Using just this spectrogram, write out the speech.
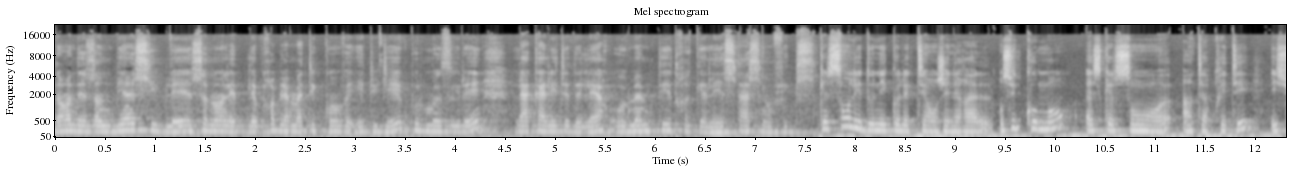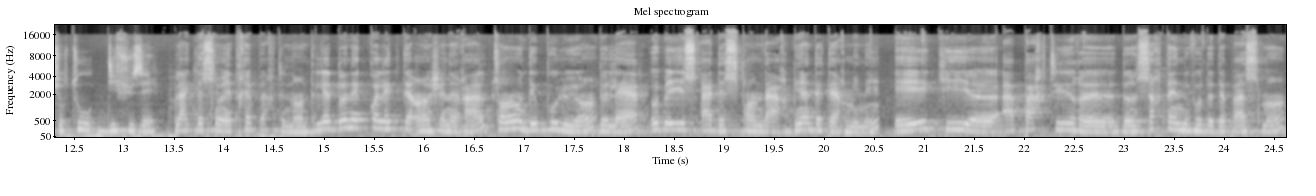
dans des zones bien ciblées selon les, problématiques qu'on veut étudier pour mesurer la qualité de l'air au même titre que les stations fixes. Quelles sont les données collectées en général? Ensuite, comment est-ce qu'elles sont euh, interprétées et surtout diffusées? La question est très pertinente. Les données collectées en général sont des polluants de l'air, obéissent à des standards bien déterminés et qui, euh, à partir d'un certain niveau de dépassement,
